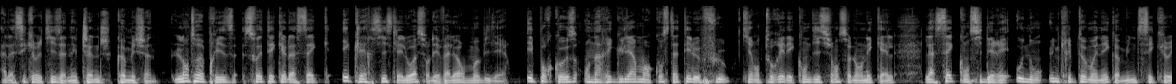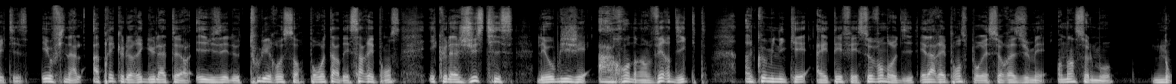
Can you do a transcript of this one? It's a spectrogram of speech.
à la Securities and Exchange Commission. L'entreprise souhaitait que la SEC éclaircisse les lois sur les valeurs mobilières. Et pour cause, on a régulièrement constaté le flou qui entourait les conditions selon lesquelles la SEC considérait ou non une crypto-monnaie comme une securities. Et au final, après que le régulateur ait usé de tous les ressorts pour retarder sa réponse et que la justice l'ait obligé à rendre un verdict, un communiqué a été fait ce vendredi et la réponse pourrait se résumer en un seul mot, non.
